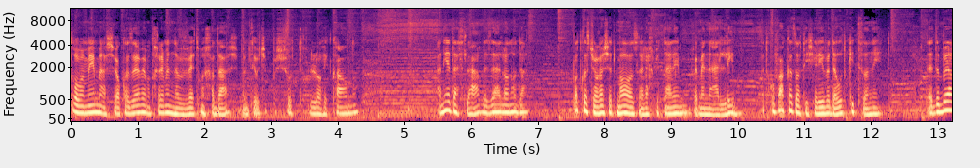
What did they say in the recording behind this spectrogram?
מתרוממים מהשוק הזה ומתחילים לנווט מחדש במציאות שפשוט לא הכרנו? אני הדס להב וזה הלא נודע. פודקאסט של רשת מעוז על איך מתנהלים ומנהלים בתקופה כזאת של אי ודאות קיצונית. לדבר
